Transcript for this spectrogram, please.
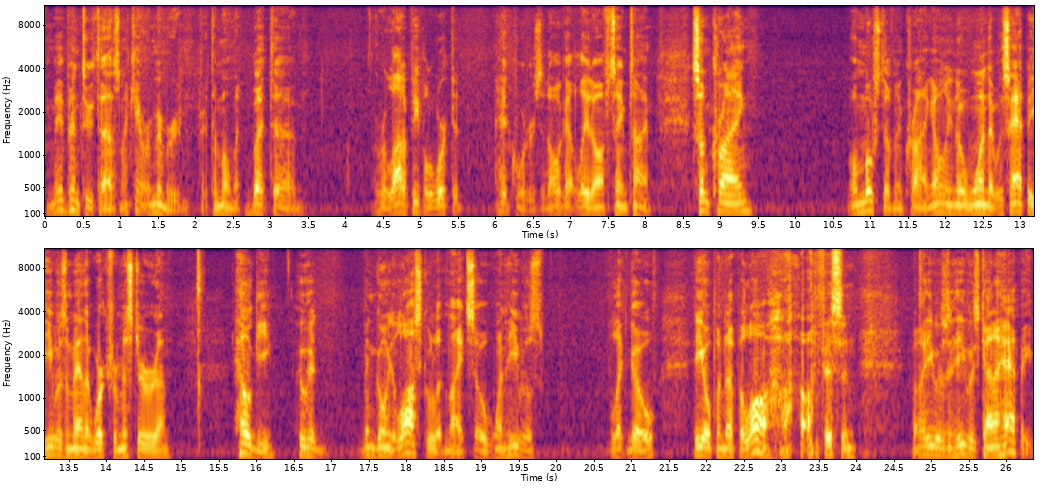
may have been 2,000. I can't remember at the moment. But uh, there were a lot of people who worked at headquarters that all got laid off at the same time. Some crying. Well, most of them crying. I only know one that was happy. He was a man that worked for Mr. Uh, Helge, who had been going to law school at night. So when he was let go, he opened up a law office and well, he was he was kind of happy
